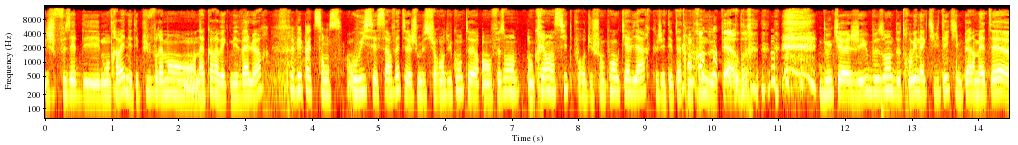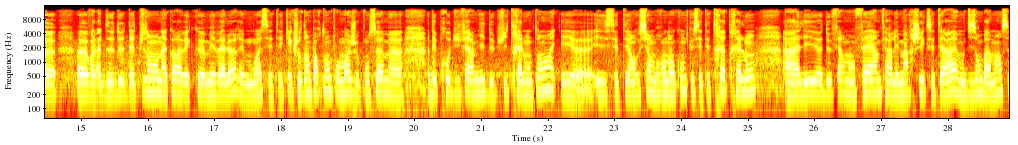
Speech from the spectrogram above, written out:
je faisais des, mon travail n'était plus vraiment en accord avec mes valeurs. Ça n'avait pas de sens. Oui, c'est ça. En fait, je me suis rendu compte euh, en faisant, en créant un site pour du shampoing au caviar que j'étais peut-être en train de me perdre. Donc, euh, j'ai eu besoin de trouver une activité qui me permettait, euh, euh voilà, d'être plus en accord avec mes valeurs. Et moi, c'était quelque chose d'important pour moi. Je consomme des produits fermiers depuis très longtemps, et, et c'était aussi en me rendant compte que c'était très très long à aller de ferme en ferme, faire les marchés, etc. Et en me disant, bah mince,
